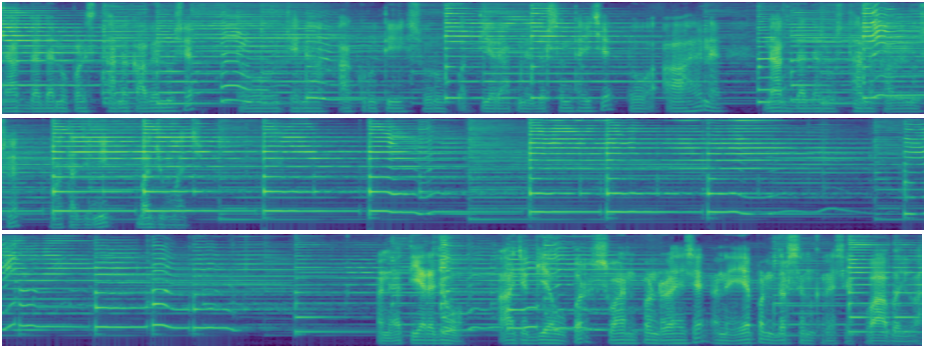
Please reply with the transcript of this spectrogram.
નાગદાદાનું પણ સ્થાનક આવેલું છે. જેના આકૃતિ સ્વરૂપ અત્યારે આપણે દર્શન થાય છે, તો આ હે ને નાગદાદાનું સ્થાનક આવેલું છે માતાજીની બાજુમાં જ. અને અત્યારે જો આ જગ્યા ઉપર શ્વાન પણ રહે છે અને એ પણ દર્શન કરે છે. વાહ ભાઈ વાહ.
